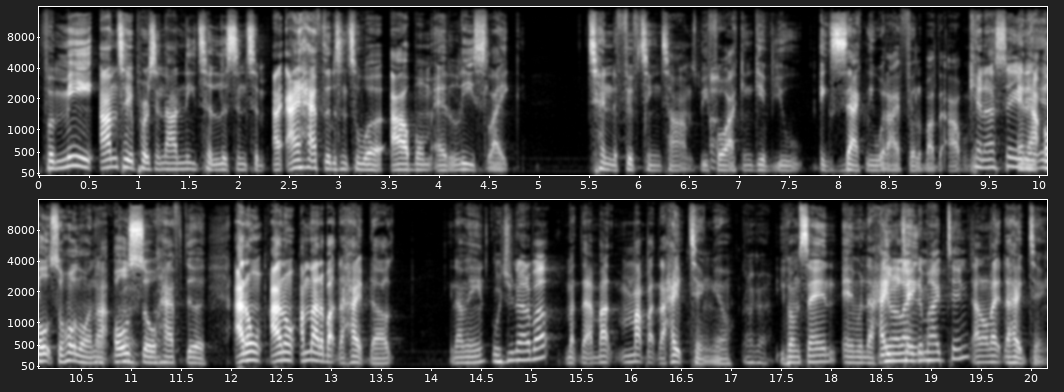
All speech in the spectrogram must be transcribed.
For me, I'm the type of person I need to listen to. I, I have to listen to an album at least like ten to fifteen times before I can give you exactly what I feel about the album. Can I say And that I also hold on. I also have to. I don't. I don't. I'm not about the hype, dog. You know what I mean? What you not about? I'm not, I'm not, I'm not about the hype thing, yo. Okay. You know what I'm saying? And when the hype You don't like them hype things? I don't like the hype thing.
